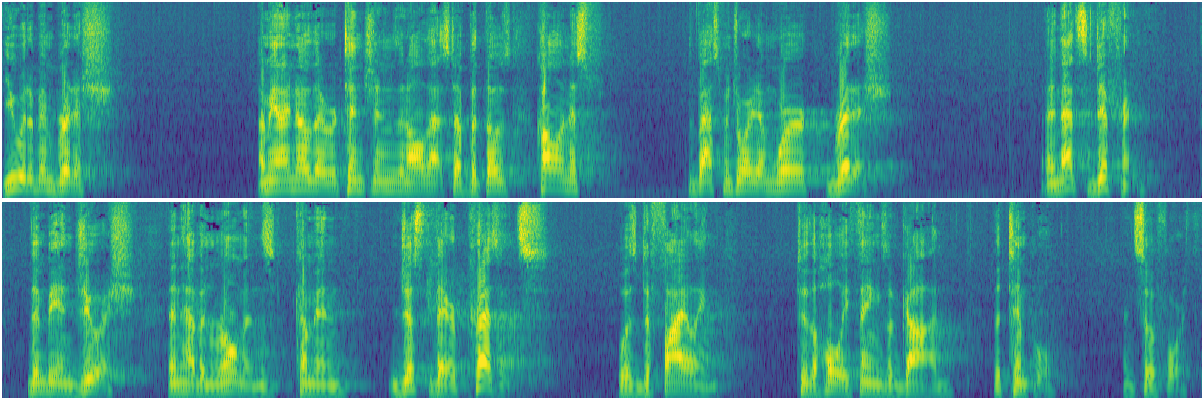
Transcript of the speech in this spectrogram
you would have been British I mean, I know there were tensions and all that stuff, but those colonists, the vast majority of them were British. And that's different than being Jewish and having Romans come in. Just their presence was defiling to the holy things of God, the temple, and so forth.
